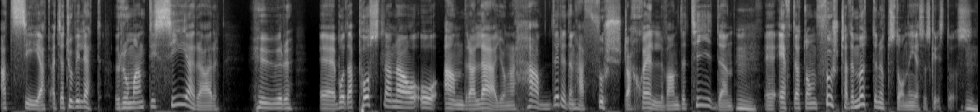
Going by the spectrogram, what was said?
att se att, att jag tror vi lätt romantiserar hur eh, både apostlarna och, och andra lärjungar hade det den här första skälvande tiden Mm. eh, efter att de först hade mött den uppståndne Jesus Kristus. Mm.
